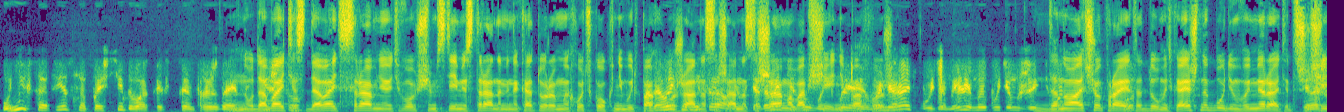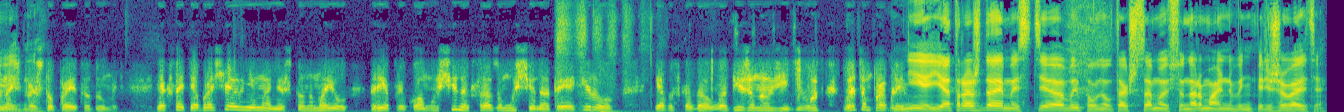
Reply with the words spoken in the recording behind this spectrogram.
у них, соответственно, почти два коэффициента рождаемости. Ну, давайте, давайте сравнивать, в общем, с теми странами, на которые мы хоть сколько-нибудь а похожи, а, а на США, а на США а мы вообще думать, не мы похожи. вымирать будем или мы будем жить? Да вот. ну а что про вот. это думать? Конечно, будем вымирать, это же очевидно. Значит, что про это думать? Я, кстати, обращаю внимание, что на мою реплику о мужчинах сразу мужчина отреагировал, я бы сказал, в обиженном виде. Вот в этом проблема. Не, я от рождаемость э, выполнил, так что со мной все нормально, вы не переживайте.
